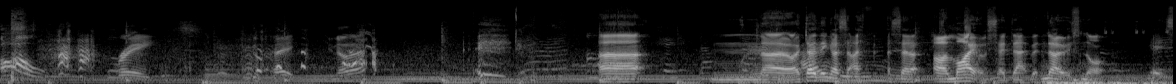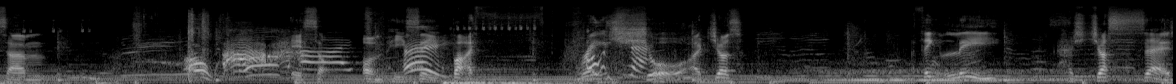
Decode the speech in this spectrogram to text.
oh! Great. can pay. You know that? Uh, no, I don't think I said. I, I said I might have said that, but no, it's not. It's um, Oh! Ah! it's on, on PC, Hey! but I'm pretty sure I just. I think Lee has just said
